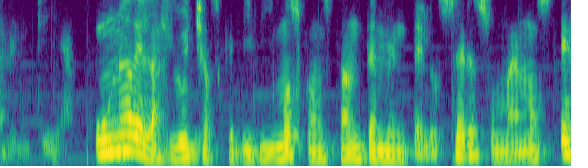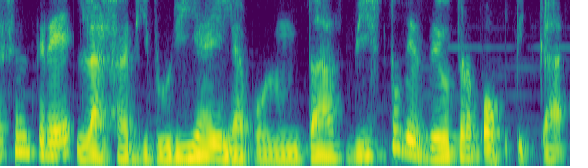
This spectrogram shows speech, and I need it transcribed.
valentía. Una de las luchas que vivimos constantemente los seres humanos es entre la sabiduría y la voluntad, visto desde otra óptica,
